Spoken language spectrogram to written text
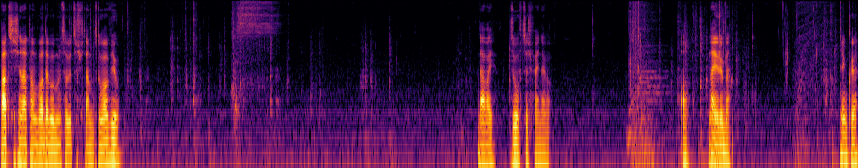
patrzę się na tą wodę, bo bym sobie coś tam złowił. Dawaj, złów coś fajnego. O, daj rybę. Dziękuję.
